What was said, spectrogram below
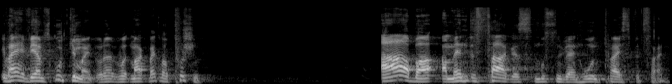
Ich meine, wir haben es gut gemeint, oder? Wir wollten Mark Mettler pushen. Aber am Ende des Tages mussten wir einen hohen Preis bezahlen.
